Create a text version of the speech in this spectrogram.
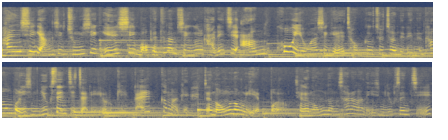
한식, 양식, 중식, 일식, 뭐 베트남식을 가리지 않고 이용하시기에 적극 추천드리는 타운볼 26cm짜리 이렇게 깔끔하게 진짜 너무너무 예뻐요. 제가 너무너무 사랑하는 26cm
